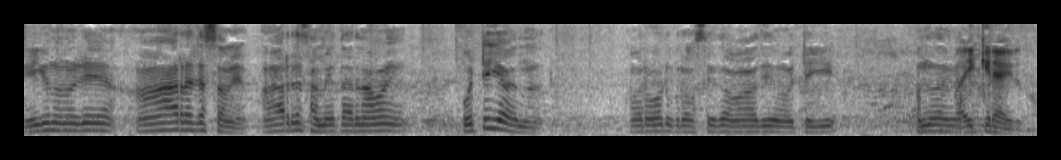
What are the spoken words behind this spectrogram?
എനിക്ക് തോന്നുന്നു ആറര സമയം. ആറര സമയത്തായിരുന്നു അവൻ ഒറ്റയ്ക്ക് വന്നത്. അവൻ റോഡ് ക്രോസ് ചെയ്ത് അവൻ ആദ്യം ഒറ്റയ്ക്ക് വന്ന് ബൈക്കിനായിരുന്നു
